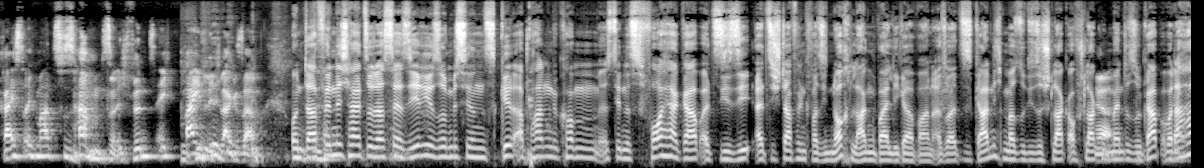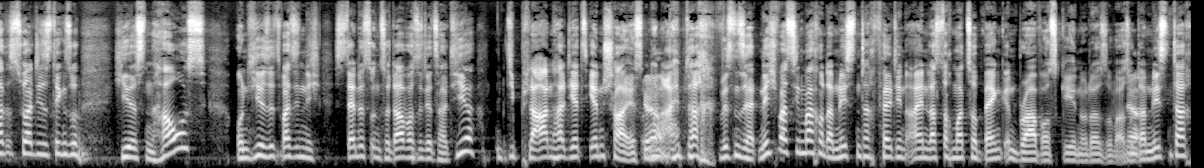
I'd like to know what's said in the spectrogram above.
reißt euch mal zusammen. So, ich finde es echt peinlich langsam. Und da finde ich halt so, dass der Serie so ein bisschen Skill abhanden gekommen ist, den es vorher gab, als die, als die Staffeln quasi noch langweiliger waren. Also als es gar nicht mal so diese Schlag-auf-Schlag-Momente so gab. Aber da hattest du halt dieses Ding so, hier ist ein Haus und hier sitzt, weiß ich nicht, Stannis und Sodavos sind jetzt halt hier. Die planen halt jetzt ihren Scheiß. Genau. Und an einem Tag wissen sie halt nicht, was sie machen und am nächsten Tag fällt ihnen ein, lass doch mal zur Bank in Bravos gehen oder sowas. Ja. Und am nächsten Tag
